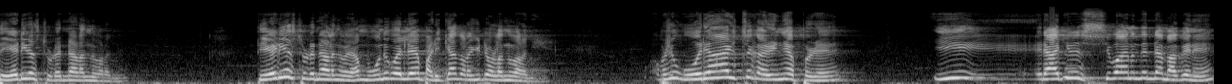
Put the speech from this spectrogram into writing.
തേടിയ സ്റ്റുഡന്റ് ആണെന്ന് പറഞ്ഞു. തേടിയ സ്റ്റുഡന്റ് ആണെന്ന് പറഞ്ഞു. അവൻ മൂന്ന് കൊല്ലം പഠിക്കാൻ തുടങ്ങിയിട്ടുള്ളെന്ന് പറഞ്ഞു. പക്ഷെ ഒരാഴ്ച കഴിഞ്ഞപ്പോൾ ഈ രാജീവ് ശിവാനന്ദന്റെ മകന്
